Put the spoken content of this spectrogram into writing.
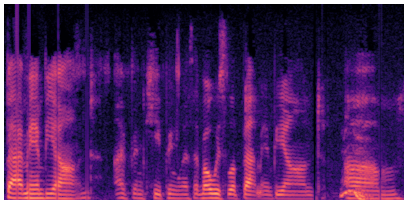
Batman Beyond. I've been keeping with. I've always loved Batman Beyond. Hmm. Um,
